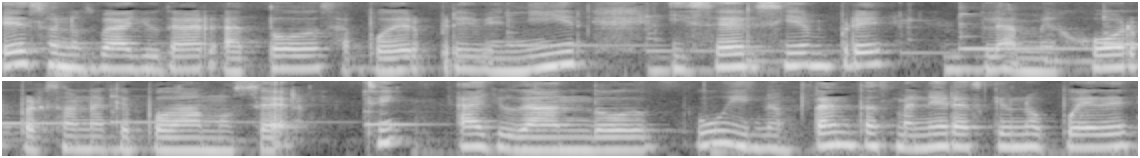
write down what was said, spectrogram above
Eso nos va a ayudar a todos a poder prevenir y ser siempre la mejor persona que podamos ser, ¿sí? Ayudando, uy, no, tantas maneras que uno puede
